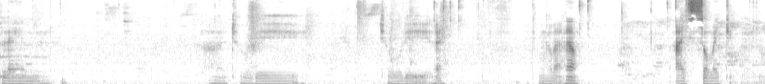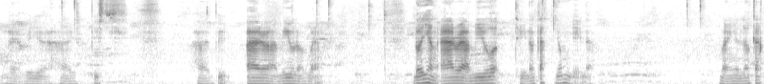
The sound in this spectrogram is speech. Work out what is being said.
plan, truly, truly, đây, các bạn thấy không? Isometric. Là bây giờ hai pitch hai pitch Ara Mill nè các bạn. Đối với thằng Ara Mill thì nó cắt giống vậy nè. Bạn nhìn nó cắt.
